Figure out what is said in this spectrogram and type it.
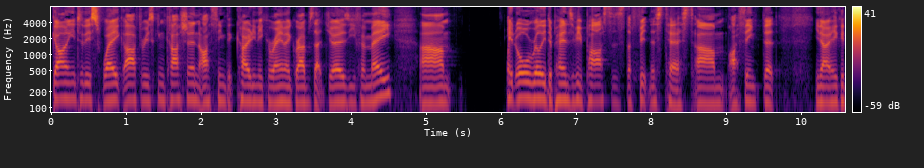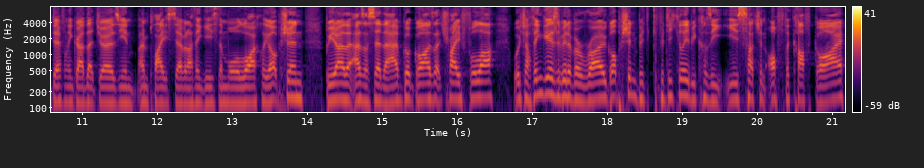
going into this week after his concussion, I think that Kodi Nikorima grabs that jersey for me. Um, it all really depends if he passes the fitness test. Um, I think that you know, he could definitely grab that jersey and, and play seven. I think he's the more likely option. But, you know, that as I said, they have got guys like Trey Fuller, which I think is a bit of a rogue option, particularly because he is such an off the cuff guy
